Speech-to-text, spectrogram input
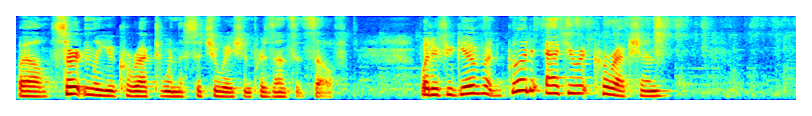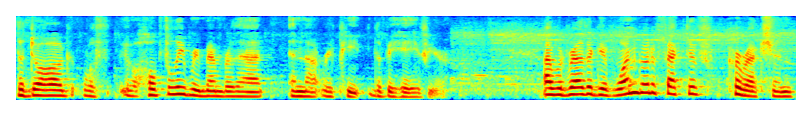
Well, certainly you correct when the situation presents itself. But if you give a good accurate correction, the dog will, will hopefully remember that and not repeat the behavior. I would rather give one good effective correction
